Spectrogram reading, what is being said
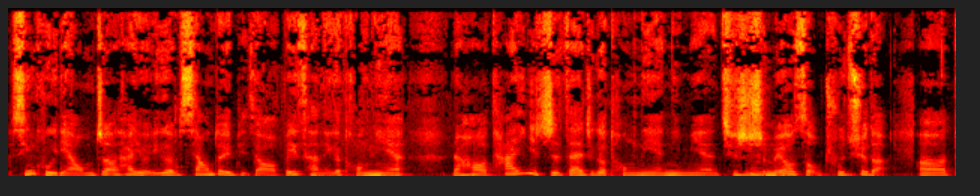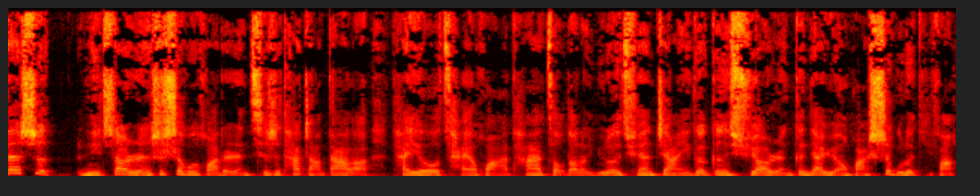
辛苦一点，我们知道他有一个相对比较悲惨的一个童年，然后他一直在这个童年里面其实是没有走出去的。呃，但是你知道，人是社会化的人，其实他长大了，他也有才华，他走到了娱乐圈这样一个更需要人、更加圆滑世故的地方。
